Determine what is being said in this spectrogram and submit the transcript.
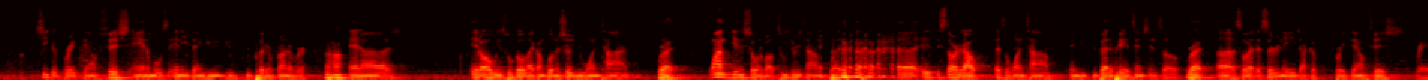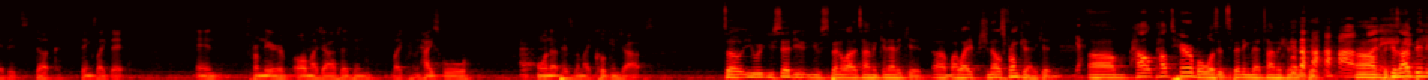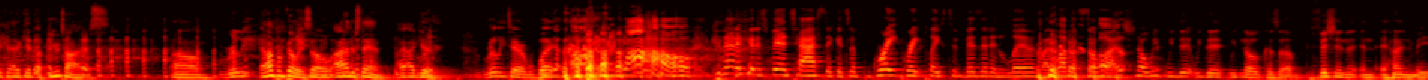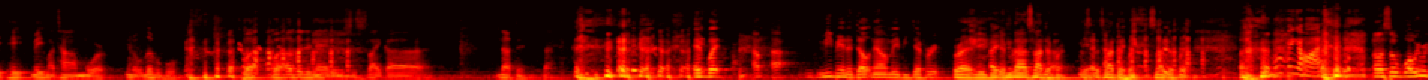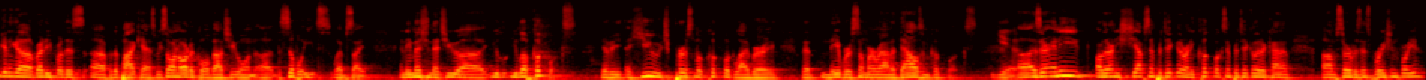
she could break down fish, animals, anything you, you, you put in front of her. uh-huh. And uh, it always would go like, "I'm going to show you one time." Right. Wound up getting shown about two, three times, but uh, it, it started out as a one time, and you, you better pay attention. So Right. uh, so at a certain age, I could break down fish, rabbits, duck, things like that. And from there, all my jobs have been like from high school on up has been like cooking jobs. So you you said you, you spent a lot of time in Connecticut. Uh, my wife Chanel's from Connecticut. Yes. Um, how how terrible was it spending that time in Connecticut? um, because I've been to Connecticut a few times. Um, Really, and I'm from Philly, so I understand. I, I get it. Really terrible. But Oh, wow. Connecticut is fantastic. It's a great, great place to visit and live. I love it so Oh, uh, much. no, we we did we did we know because of fishing and, and hunting made made my time more you know livable. but but other than that, it was just like uh, nothing. nothing. and but I'm, I, me being adult now may be different. Right. May be I- no, it's not you know. different. It's, Yeah. it's not different. It's not different. Moving on. Uh, so while we were getting uh, ready for this uh, for the podcast, we saw an article about you on uh, the Civil Eats website, and they mentioned that you uh, you you love cookbooks. You have a, a huge personal cookbook library that neighbors somewhere around a thousand cookbooks. Yeah. Uh, is there any? Are there any chefs in particular, or any cookbooks in particular, that kind of um, serve as inspiration for you?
